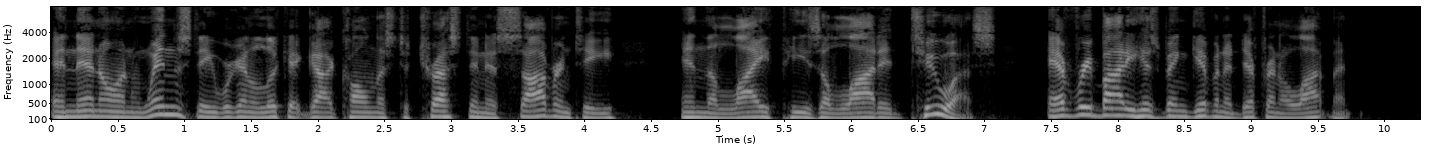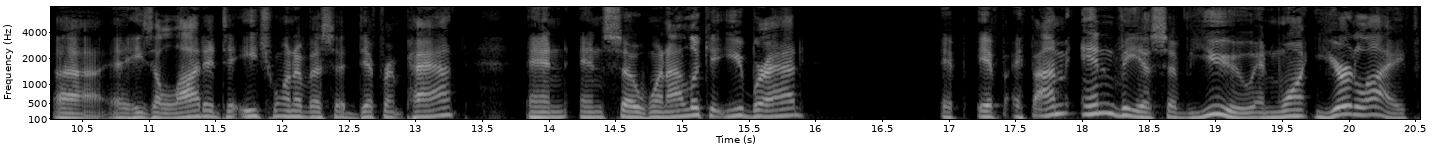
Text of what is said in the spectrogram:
And then on Wednesday, we're going to look at God calling us to trust in his sovereignty in the life he's allotted to us. Everybody has been given a different allotment. Uh, he's allotted to each one of us a different path. And and so when I look at you, Brad, if if if I'm envious of you and want your life,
